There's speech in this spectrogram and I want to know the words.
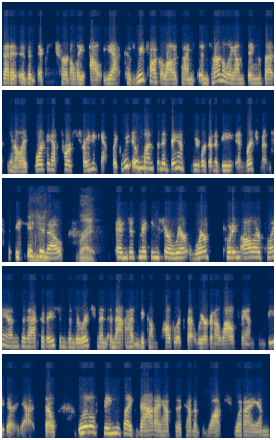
that it isn't externally out yet. Because we talk a lot of times internally on things that, you know, like working up towards training camp. Like we knew months in advance we were going to be in Richmond, mm-hmm. you know? Right. And just making sure we're we're putting all our plans and activations into Richmond and that hadn't become public that we are going to allow fans to be there yet. So little things like that I have to kind of watch what I am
